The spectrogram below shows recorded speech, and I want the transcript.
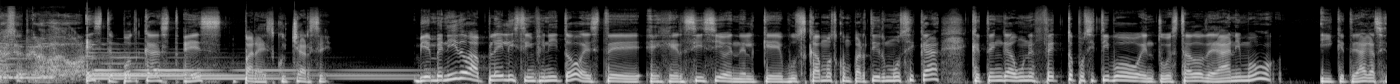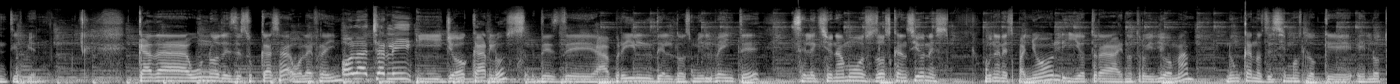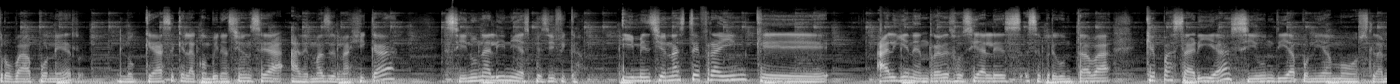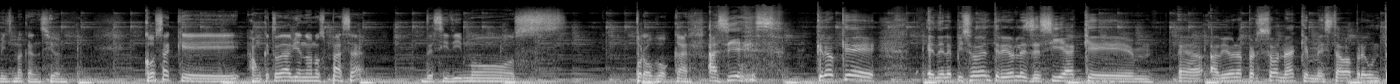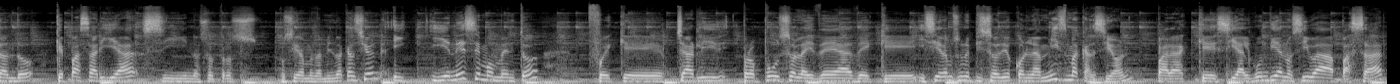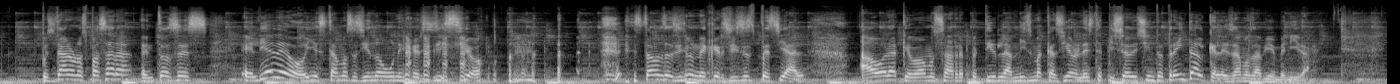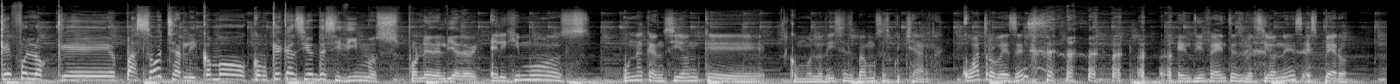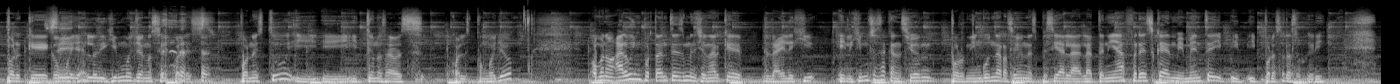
Cassette Grabador. Este podcast es para escucharse. Bienvenido a Playlist Infinito, este ejercicio en el que buscamos compartir música que tenga un efecto positivo en tu estado de ánimo y que te haga sentir bien. Cada uno desde su casa, hola Efraín. Hola Charlie. Y yo, Carlos, desde abril del 2020, seleccionamos dos canciones, una en español y otra en otro idioma. Nunca nos decimos lo que el otro va a poner, lo que hace que la combinación sea, además de mágica, sin una línea específica. Y mencionaste, Efraín, que alguien en redes sociales se preguntaba qué pasaría si un día poníamos la misma canción. Cosa que, aunque todavía no nos pasa, decidimos provocar. Así es. Creo que en el episodio anterior les decía que eh, había una persona que me estaba preguntando qué pasaría si nosotros pusiéramos la misma canción y, y en ese momento fue que Charlie propuso la idea de que hiciéramos un episodio con la misma canción para que si algún día nos iba a pasar, pues ya no nos pasara. Entonces, el día de hoy estamos haciendo un ejercicio. estamos haciendo un ejercicio especial. Ahora que vamos a repetir la misma canción en este episodio 130 al que les damos la bienvenida. ¿Qué fue lo que pasó, Charlie? ¿Cómo, cómo, ¿Qué canción decidimos poner el día de hoy? Elegimos una canción que, como lo dices, vamos a escuchar cuatro veces en diferentes versiones, espero. Porque como Sí. ya lo dijimos, yo no sé cuáles pones tú y, y- y tú no sabes cuáles pongo yo. O bueno, algo importante es mencionar que la elegí, elegimos esa canción por ninguna razón en especial. La, la tenía fresca en mi mente y, y- y por eso la sugerí.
